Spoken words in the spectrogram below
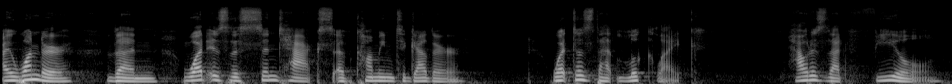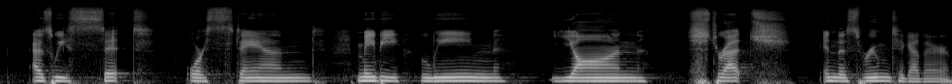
I wonder then, what is the syntax of coming together? What does that look like? How does that feel as we sit or stand, maybe lean, yawn, stretch in this room together,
